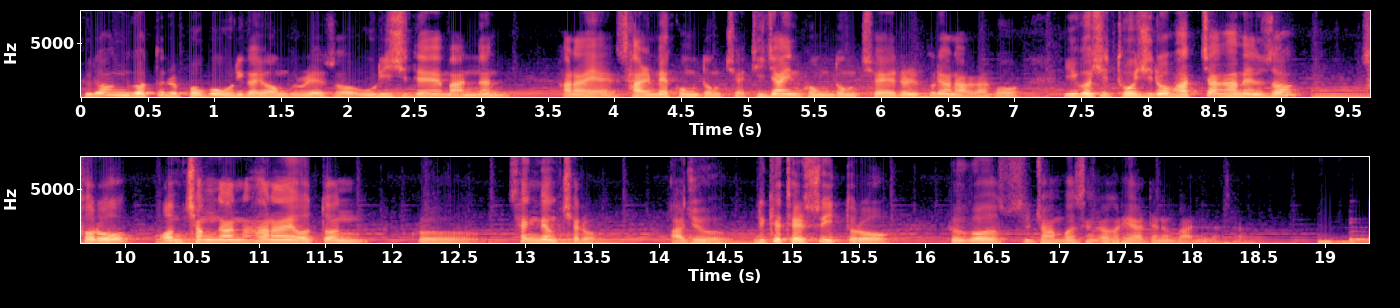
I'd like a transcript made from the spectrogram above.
그런 것들을 보고 우리가 연구를 해서 우리 시대에 맞는 하나의 삶의 공동체, 디자인 공동체를 꾸려나가고 이것이 도시로 확장하면서 서로 엄청난 하나의 어떤 그 생명체로 아주 이렇게 될 수 있도록 그것을 좀 한번 생각을 해야 되는 거 아닌가 생각합니다.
